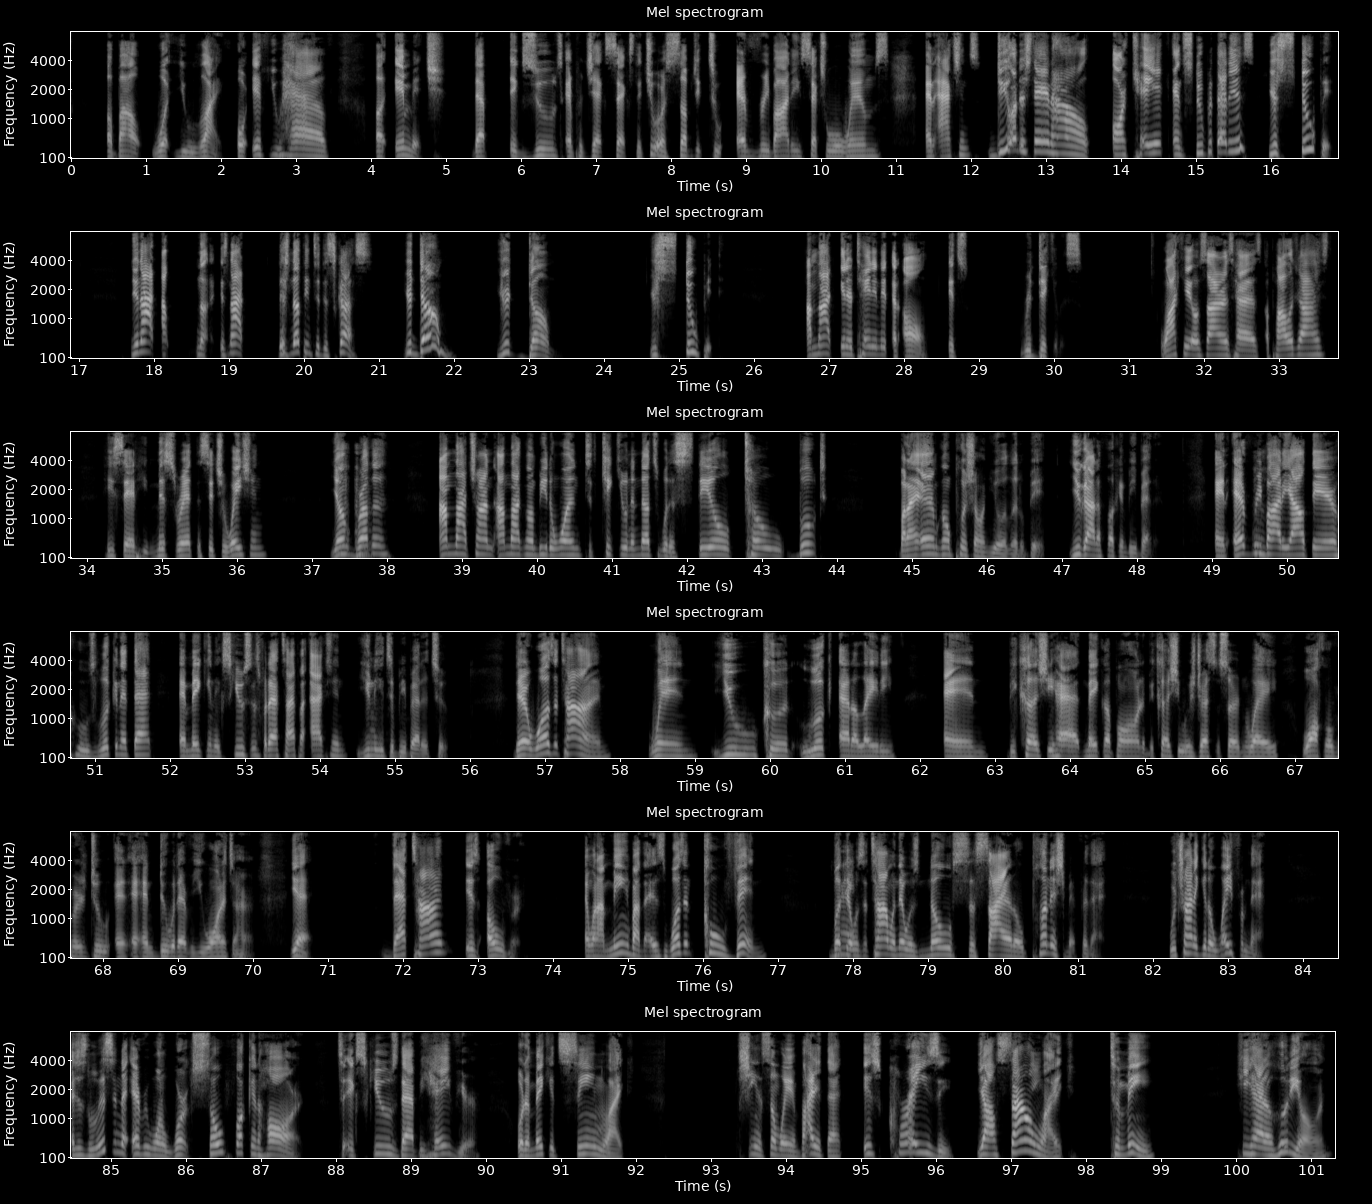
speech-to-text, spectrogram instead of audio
about what you like, or if you have an image that exudes and projects sex, that you are subject to everybody's sexual whims and actions? Do you understand how archaic and stupid that is? You're stupid. You're not, uh, no, it's not, there's nothing to discuss. You're dumb. You're dumb. You're stupid. I'm not entertaining it at all. It's ridiculous. YK Osiris has apologized. He said he misread the situation. Young brother, I'm not trying, I'm not going to be the one to kick you in the nuts with a steel toe boot, but I am going to push on you a little bit. You got to fucking be better. And mm. everybody out there who's looking at that and making excuses for that type of action, you need to be better too. There was a time when you could look at a lady and because she had makeup on or because she was dressed a certain way, walk over to and, and do whatever you wanted to her. Yeah, that time is over. And what I mean by that is it wasn't cool then, but there was a time when there was no societal punishment for that. We're trying to get away from that. And just listen to everyone work so fucking hard to excuse that behavior or to make it seem like she in some way invited that is crazy. Y'all sound like, to me, he had a hoodie on,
